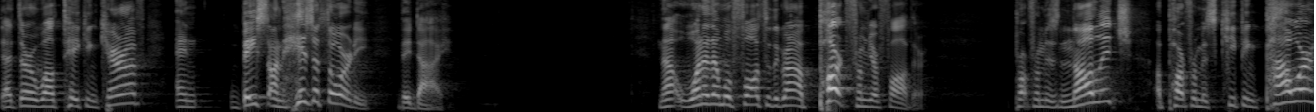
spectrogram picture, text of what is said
that they're well taken care of. And based on his authority, they die. Not one of them will fall to the ground apart from your father, apart from his knowledge, apart from his keeping power.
